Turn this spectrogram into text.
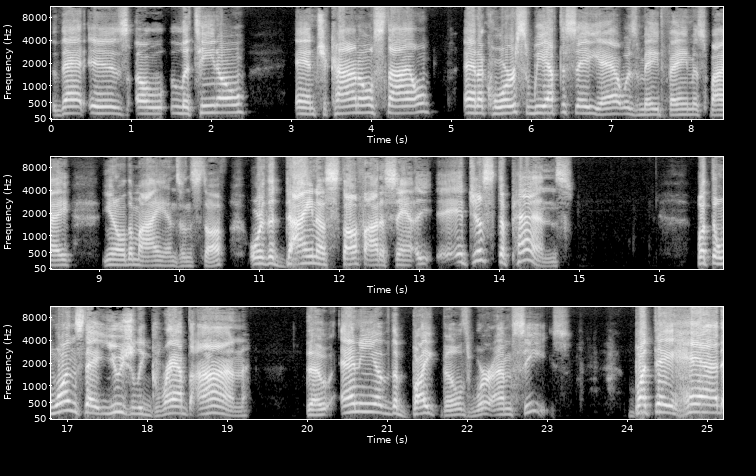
that is a Latino and Chicano style. And of course, we have to say, yeah, it was made famous by, you know, the Mayans and stuff, or the Dyna stuff out of San. It just depends. But the ones that usually grabbed on the any of the bike builds were MCs. But they had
